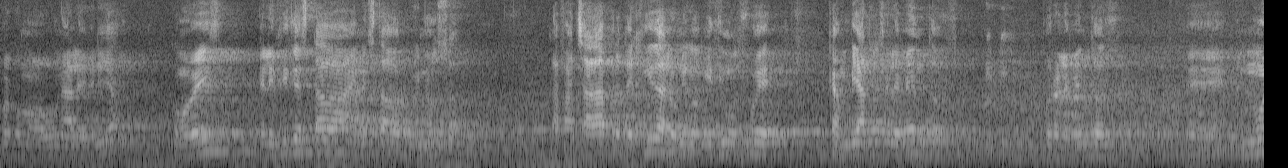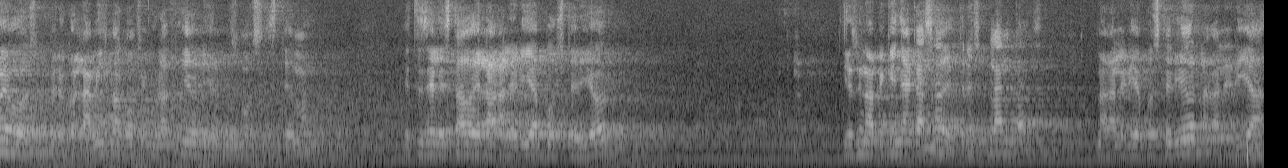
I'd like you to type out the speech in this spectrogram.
fue como una alegría. Como veis, el edificio estaba en estado ruinoso, la fachada protegida, lo único que hicimos fue cambiar los elementos por elementos eh, nuevos, pero con la misma configuración y el mismo sistema. Este es el estado de la galería posterior. Y es una pequeña casa de tres plantas, una galería posterior, la galería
